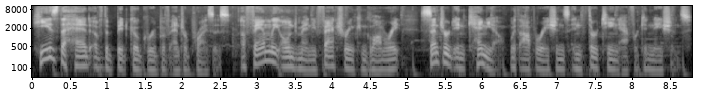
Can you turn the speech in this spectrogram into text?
He is the head of the Bidco Group of Enterprises, a family-owned manufacturing conglomerate centered in Kenya with operations in 13 African nations.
